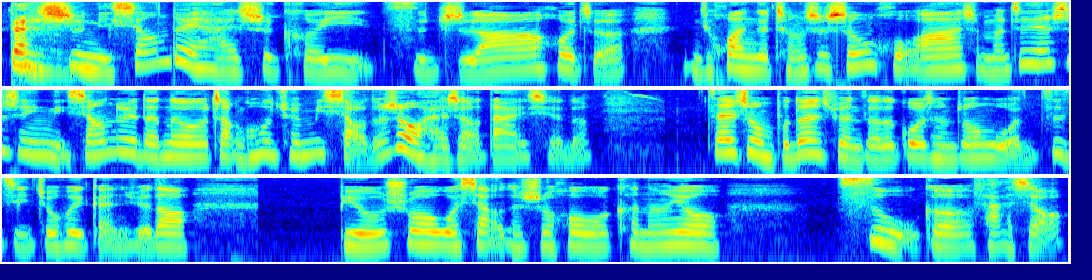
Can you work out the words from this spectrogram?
但是你相对还是可以辞职啊，或者你换个城市生活啊，什么这件事情你相对的那个掌控权比小的时候还是要大一些的。在这种不断选择的过程中，我自己就会感觉到，比如说我小的时候，我可能有四五个发小，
